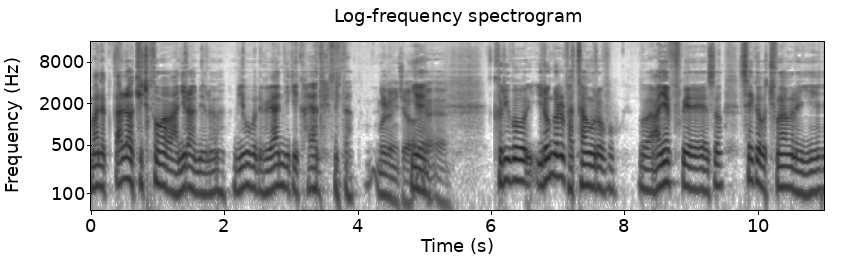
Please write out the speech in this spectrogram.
만약 달러가 기축통화가 아니라면은 미국은 외환위기 가야 됩니다. 물론이죠. 예. 예. 그리고 이런 거를 바탕으로 뭐 IMF에서 세계 중앙은행이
